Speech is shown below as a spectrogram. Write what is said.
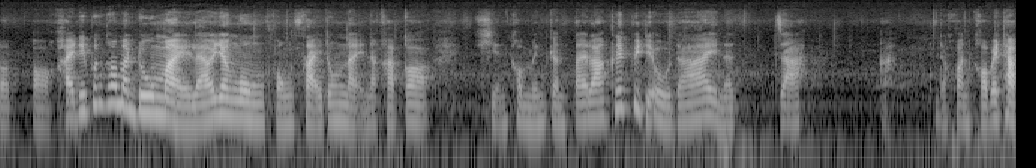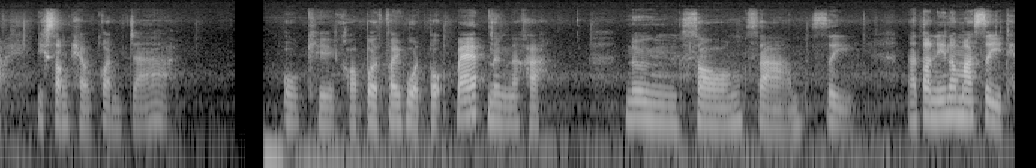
ลดออก ใครที่เพิ่งเข้ามาดูใหม่แล้วยังงงสงสัยตรงไหนนะคะ ก็เขียนคอมเมนต์กันใต้ล่างคลิปวิดีโอได้นะจ๊ะเดี๋ยวควันขอไปถักอีกสองแถวก่อนจ้า โอเค ขอเปิดไฟหัวโต๊ะแป๊บหนึ่งนะคะหนึ่งสองสามสี่นะตอนนี้เรามาสี่แถ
